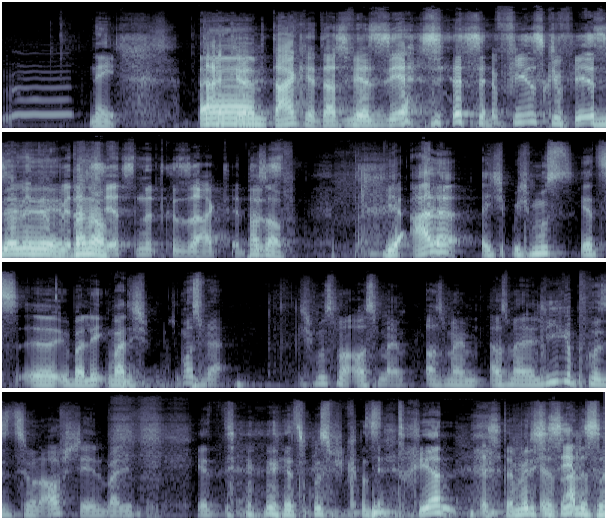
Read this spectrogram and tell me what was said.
Hm, Nee. Danke, Ähm, danke. Das wäre sehr, sehr, sehr fies gewesen, Nee, nee, wenn du nee, mir das auf. jetzt nicht gesagt hättest. pass auf. Wir alle, ich, ich muss jetzt äh, überlegen, warte, ich, ich muss mir. Ich muss mal aus, meinem, aus, meinem, aus meiner Liegeposition aufstehen, weil ich, jetzt, jetzt muss ich mich konzentrieren, damit, ich das sieht- alles,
